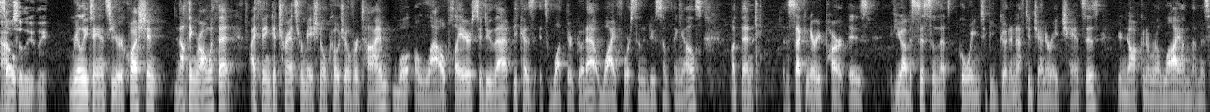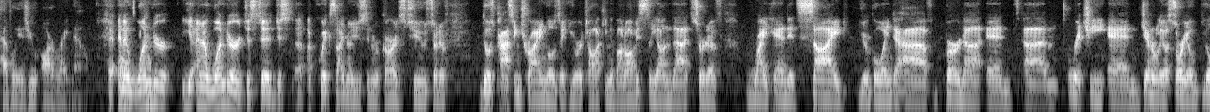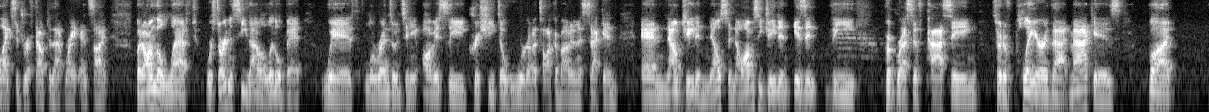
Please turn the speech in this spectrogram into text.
So Absolutely. Really, to answer your question, nothing wrong with it. I think a transformational coach over time will allow players to do that because it's what they're good at. Why force them to do something else? But then the secondary part is if you have a system that's going to be good enough to generate chances, you're not going to rely on them as heavily as you are right now. And I wonder, yeah, and I wonder just to just a, a quick side note, just in regards to sort of those passing triangles that you were talking about. Obviously, on that sort of right-handed side, you're going to have Berna and um, Richie, and generally Osorio likes to drift out to that right-hand side. But on the left, we're starting to see that a little bit with Lorenzo Insigne, obviously Criscito, who we're going to talk about in a second, and now Jaden Nelson. Now, obviously, Jaden isn't the progressive passing sort of player that Mac is, but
